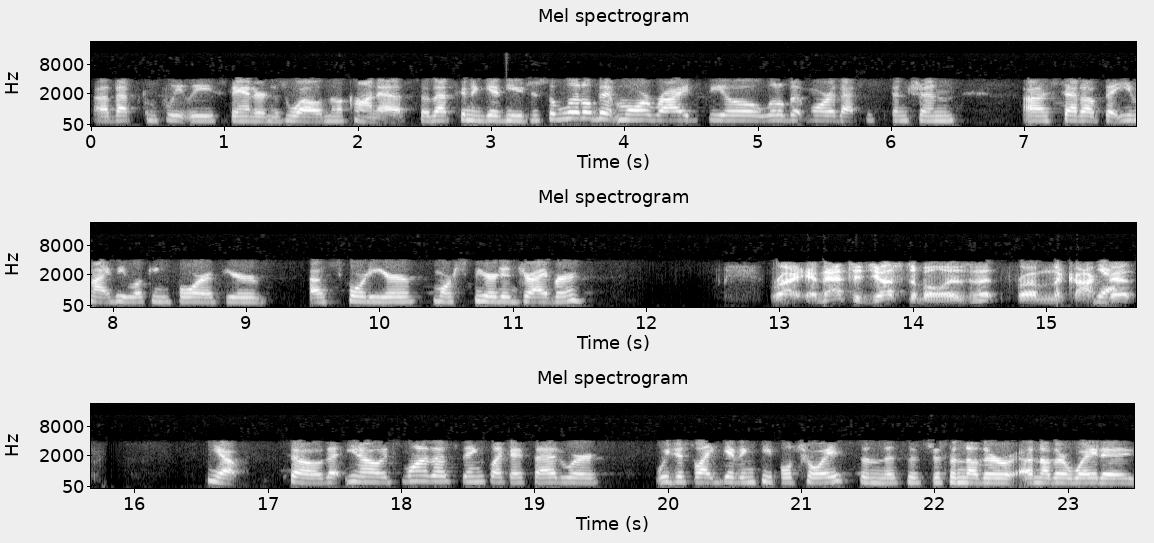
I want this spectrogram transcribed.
Uh, that's completely standard as well in the Macan S. So that's going to give you just a little bit more ride feel, a little bit more of that suspension uh, setup that you might be looking for if you're a sportier, more spirited driver. Right, and that's adjustable, isn't it, from the cockpit? Yep. So that you know, it's one of those things, like I said, where we just like giving people choice, and this is just another another way to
